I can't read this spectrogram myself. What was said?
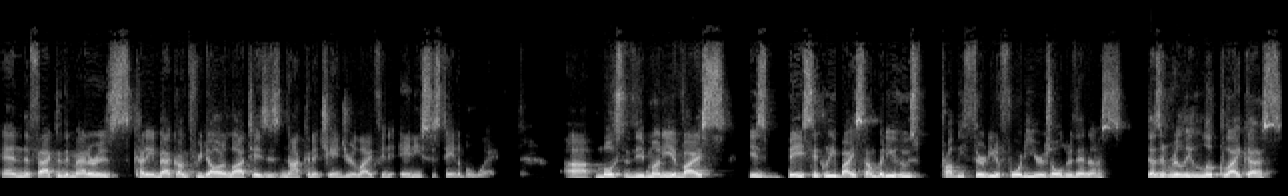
And the fact of the matter is, cutting back on $3 lattes is not going to change your life in any sustainable way. Uh, most of the money advice is basically by somebody who's probably 30 to 40 years older than us, doesn't really look like us,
